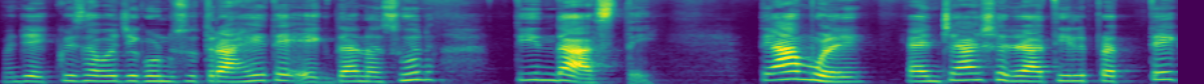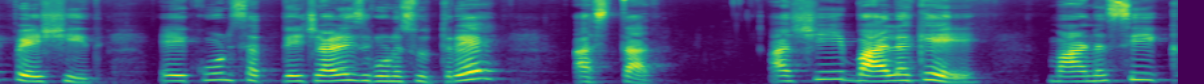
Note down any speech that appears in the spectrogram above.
म्हणजे एकविसावं जे गुणसूत्र आहे ते एकदा नसून तीनदा असते. त्यामुळे यांच्या शरीरातील प्रत्येक पेशीत एकूण सत्तेचाळीस गुणसूत्रे असतात. अशी बालके मानसिक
